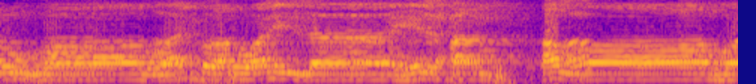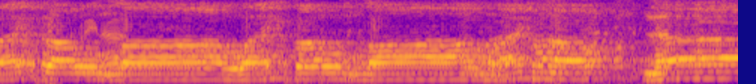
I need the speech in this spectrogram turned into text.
أكبر الله أكبر ولله الحمد. الله أكبر الله أكبر الله أكبر. لا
